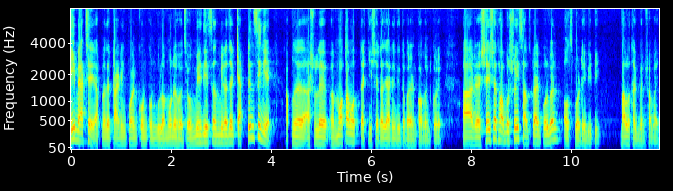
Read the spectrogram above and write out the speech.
এই ম্যাচে আপনাদের টার্নিং পয়েন্ট কোন কোনগুলো মনে হয়েছে এবং মেহেদি ইসলাম মিরাজের ক্যাপ্টেন্সি নিয়ে আপনার আসলে মতামতটা কি সেটা জানিয়ে দিতে পারেন কমেন্ট করে। আর সেই সাথে অবশ্যই সাবস্ক্রাইব করবেন অল স্পোর্ট এবিপি ভালো থাকবেন সবাই।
